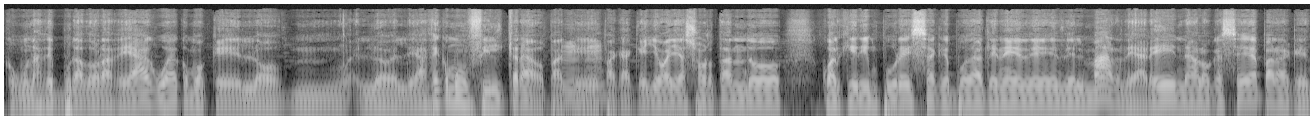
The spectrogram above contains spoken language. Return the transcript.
con unas depuradoras de agua como que mm, lo- le hace como un filtrado para que Ujú. para que aquello vaya sortando cualquier impureza que pueda tener de- del mar de arena lo que sea para que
